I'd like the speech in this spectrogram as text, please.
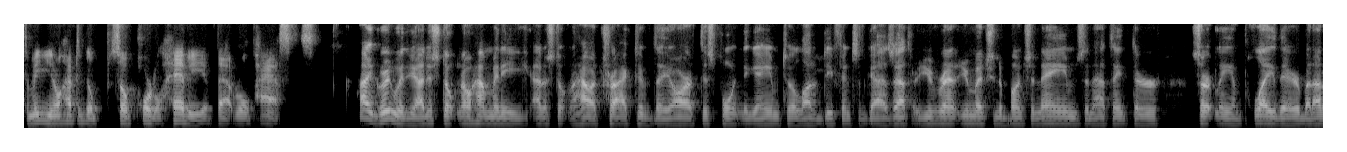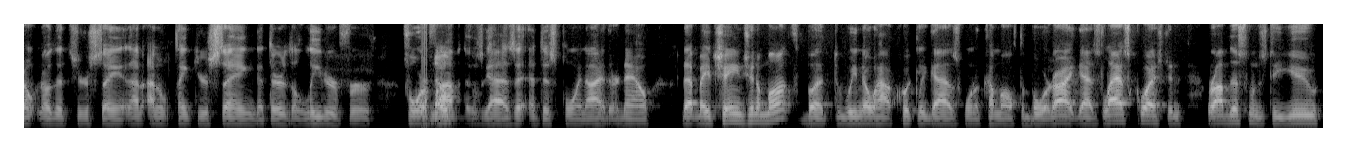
to me, you don't have to go so portal heavy if that rule passes. I agree with you. I just don't know how many. I just don't know how attractive they are at this point in the game to a lot of defensive guys out there. You ran, you mentioned a bunch of names, and I think they're certainly in play there. But I don't know that you're saying. I, I don't think you're saying that they're the leader for four or nope. five of those guys at, at, this point either. Now that may change in a month, but we know how quickly guys want to come off the board. All right, guys. Last question, Rob. This one's to you.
